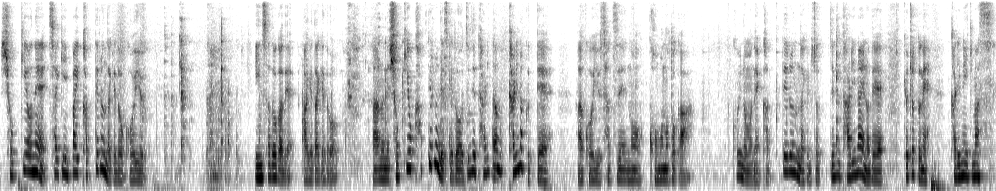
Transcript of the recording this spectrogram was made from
食器をね最近いっぱい買ってるんだけどこういうインスタ動画であげたけどあのね食器を買ってるんですけど全然足りた足りなくってあこういう撮影の小物とか。こういうのもね買ってるんだけどちょっと全然足りないので今日ちょっとね借りに行きます。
